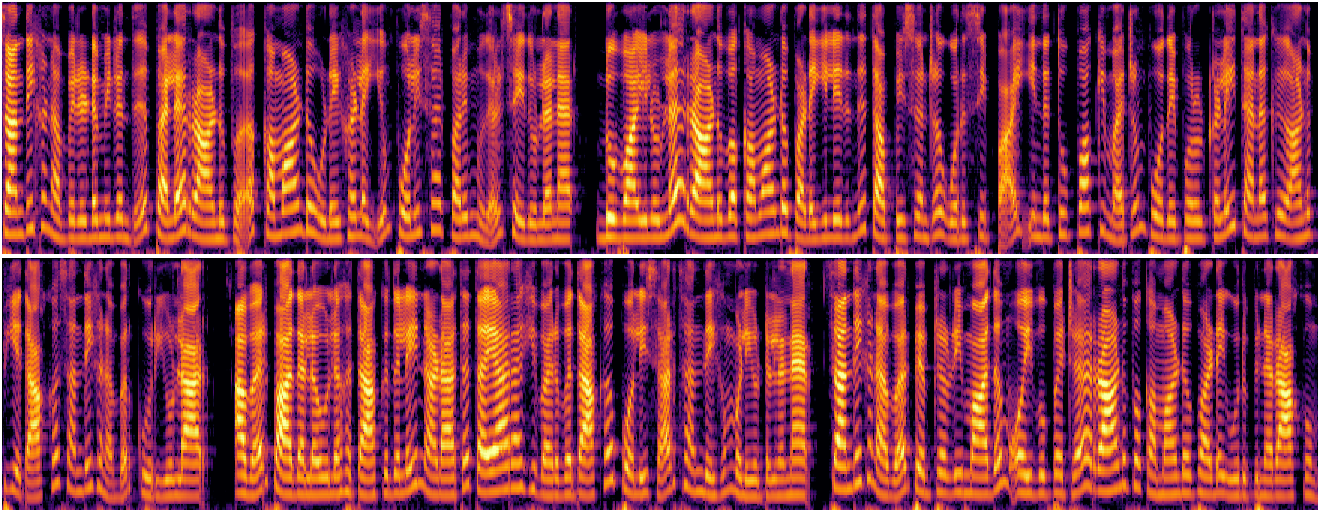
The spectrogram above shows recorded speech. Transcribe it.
சந்தேக நபரிடமிருந்து பல ராணுவ கமாண்டோ உடைகளையும் போலீசார் பறிமுதல் செய்துள்ளனர். துபாயில் உள்ள ராணுவ கமாண்டோ படையிலிருந்து தப்பி சென்ற ஒரு சிப்பாய் இந்த துப்பாக்கி மற்றும் போதைப் பொருட்களை தனக்கு அனுப்பியதாக சந்தேக நபர் கூறியுள்ளார். அவர் பாதாள உலக தாக்குதலை நடாத்த தயாராகி வருவதாக போலீசார் சந்தேகம் வெளியிட்டுள்ளனர். சந்தேக நபர் பிப்ரவரி மாதம் ஓய்வு பெற்ற ராணுவ கமாண்டோ படை உறுப்பினராகும்.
